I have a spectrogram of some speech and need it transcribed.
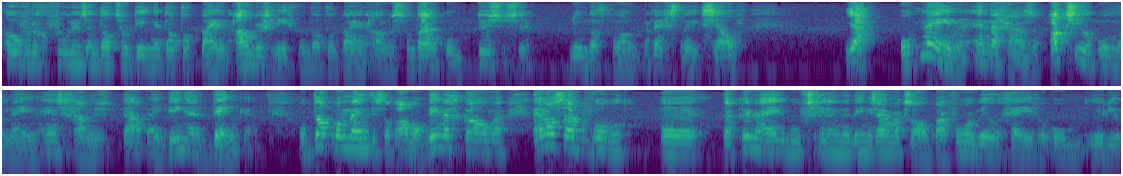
over de gevoelens en dat soort dingen, dat dat bij hun ouders ligt en dat dat bij hun ouders vandaan komt. Dus ze doen dat gewoon rechtstreeks zelf ja, opnemen. En daar gaan ze actie op ondernemen en ze gaan dus daarbij dingen denken. Op dat moment is dat allemaal binnengekomen. En als daar bijvoorbeeld, uh, daar kunnen een heleboel verschillende dingen zijn, maar ik zal een paar voorbeelden geven om, jullie,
